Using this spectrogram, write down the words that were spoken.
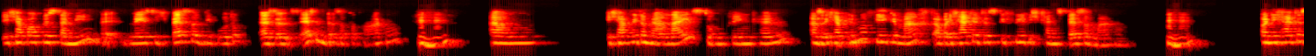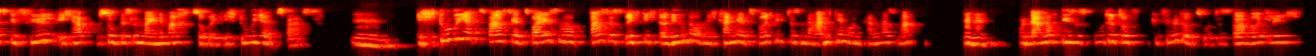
ich habe auch histaminmäßig besser die Produkte, also das Essen besser vertragen. Mhm. Ähm, ich habe wieder mehr Leistung bringen können. Also ich habe immer viel gemacht, aber ich hatte das Gefühl, ich kann es besser machen. Mhm. Und ich hatte das Gefühl, ich habe so ein bisschen meine Macht zurück. Ich tue jetzt was. Mhm. Ich tue jetzt was, jetzt weiß man, was ist richtig dahinter und ich kann jetzt wirklich das in der Hand nehmen und kann was machen. Mhm. Und dann noch dieses gute Gefühl dazu. Das war wirklich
